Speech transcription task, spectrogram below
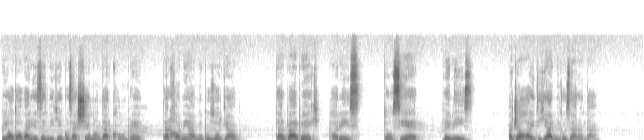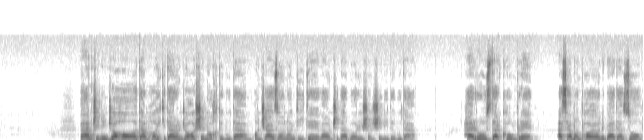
به یادآوری زندگی گذشتهمان در کمبره در خانه عمه بزرگم در بلبک پاریس دونسیر ونیز و جاهای دیگر میگذراندم و همچنین جاها آدمهایی که در آنجاها شناخته بودم آنچه از آنان دیده و آنچه دربارهشان شنیده بودم هر روز در کمبره از همان پایان بعد از ظهر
